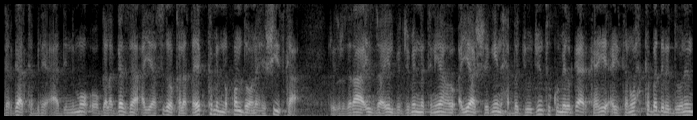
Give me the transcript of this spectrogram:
gargaarka bini-aadinimo oo gala gaza ayaa sidoo kale qayb ka mid noqon doona heshiiska. Ra'iisul wasaaraha israel benjamin netanyahu ayaa sheegay in xabad joojinta kumeel gaarkahi aysan wax ka bedeli doonin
